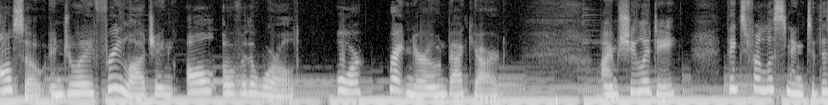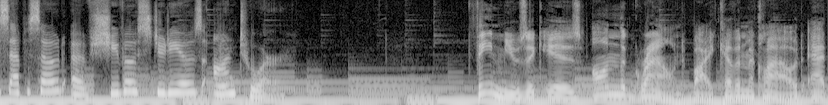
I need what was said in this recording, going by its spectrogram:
also enjoy free lodging all over the world or right in your own backyard. I'm Sheila D. Thanks for listening to this episode of Shivo Studios on Tour. Theme music is On the Ground by Kevin MacLeod at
